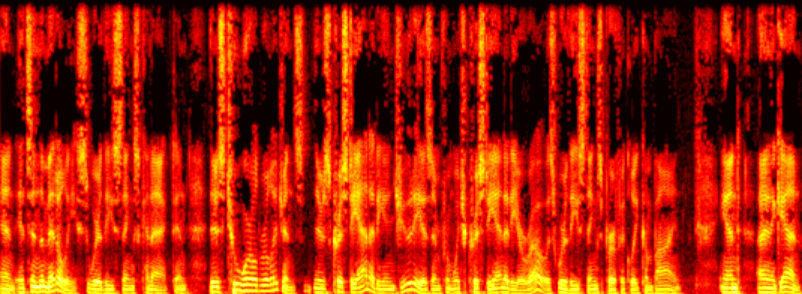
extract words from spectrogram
And it's in the Middle East where these things connect. And there's two world religions. There's Christianity and Judaism from which Christianity arose where these things perfectly combine. And, and again,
